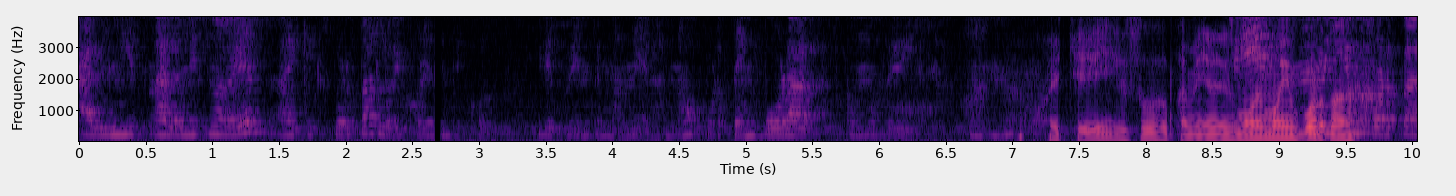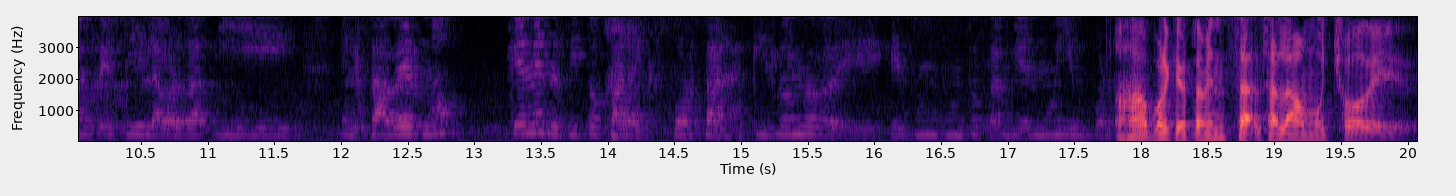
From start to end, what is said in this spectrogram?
Al a la misma vez hay que exportarlo a diferente costo y de diferente manera, ¿no? Por temporadas, como se dice. Ok, eso también es muy, muy importante. Muy importante, sí, la verdad. Y el saber, ¿no? ¿Qué necesito para exportar? Aquí son, es un punto también muy importante. Ajá, porque también se, se hablaba mucho de,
